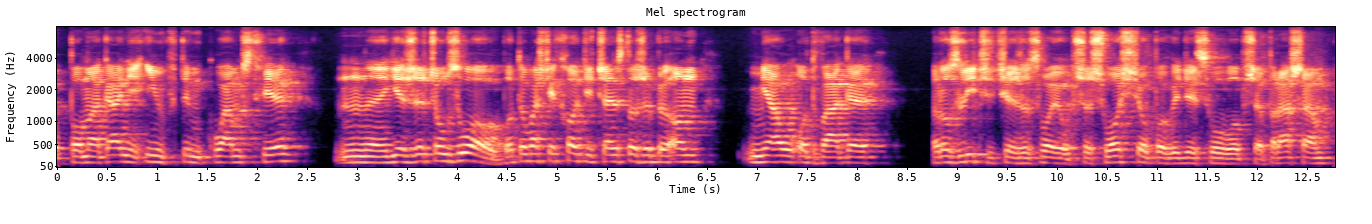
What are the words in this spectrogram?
e, pomaganie im w tym kłamstwie mm, jest rzeczą złą, bo to właśnie chodzi często, żeby on miał odwagę rozliczyć się ze swoją przeszłością, powiedzieć słowo przepraszam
